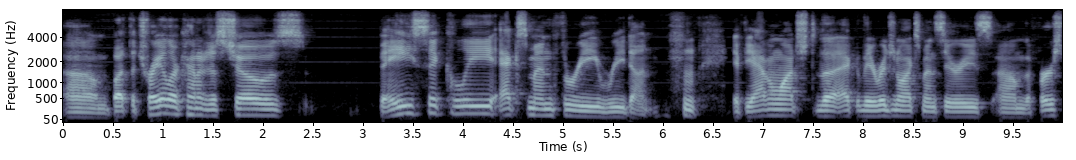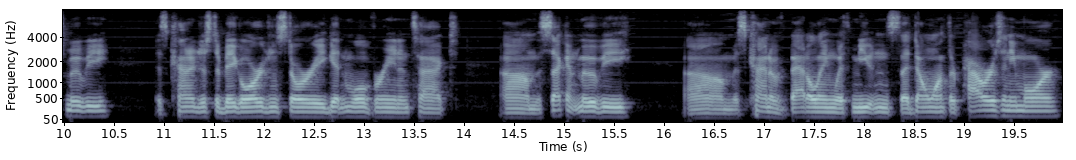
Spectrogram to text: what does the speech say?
Um, but the trailer kind of just shows basically X Men Three redone. if you haven't watched the the original X Men series, um, the first movie is kind of just a big origin story, getting Wolverine intact. Um, the second movie um, is kind of battling with mutants that don't want their powers anymore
